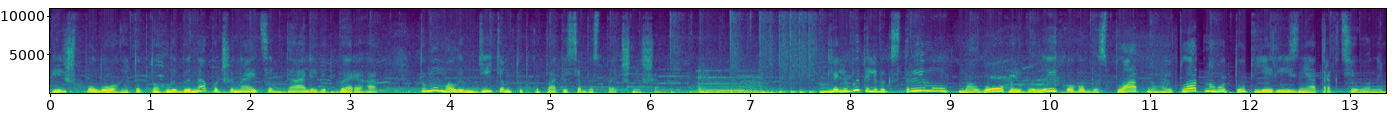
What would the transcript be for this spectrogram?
більш пологий, тобто глибина починається далі від берега, тому малим дітям тут купатися безпечніше. Для любителів екстриму, малого і великого, безплатного і платного тут є різні атракціони.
